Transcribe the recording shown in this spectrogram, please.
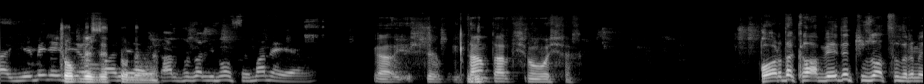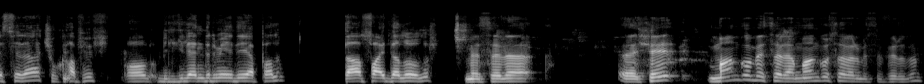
Ya yemin Çok ediyorum lezzetli var ya, oluyor. Karpuza limon sıkma ne ya? Ya işte tam tartışma boşver. Bu arada kahveye de tuz atılır mesela. Çok hafif. O bilgilendirmeyi de yapalım. Daha faydalı olur. Mesela e, şey mango mesela mango sever misin Feridun?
